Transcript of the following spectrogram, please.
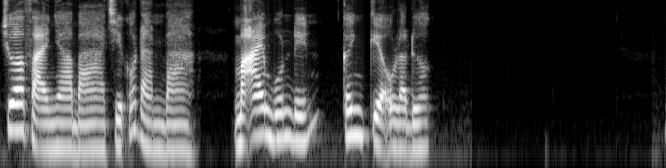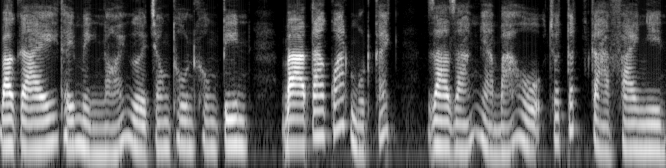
Chưa phải nhà bà chỉ có đàn bà, mà ai muốn đến, kênh kiệu là được. Bà gái thấy mình nói người trong thôn không tin, bà ta quát một cách, ra dáng nhà bá hộ cho tất cả phai nhìn.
